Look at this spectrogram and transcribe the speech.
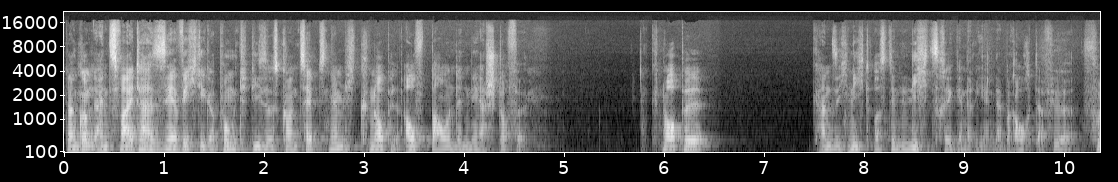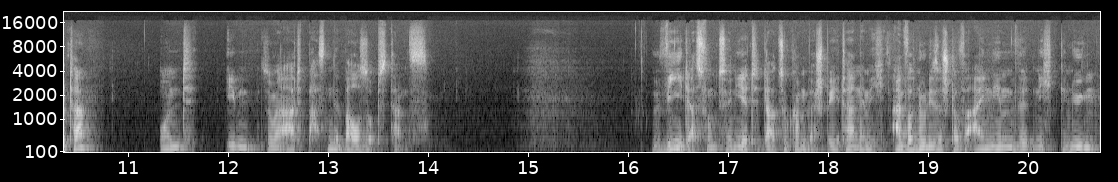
Dann kommt ein zweiter sehr wichtiger Punkt dieses Konzepts, nämlich knorpelaufbauende Nährstoffe. Knorpel kann sich nicht aus dem Nichts regenerieren. Der braucht dafür Futter und eben so eine Art passende Bausubstanz. Wie das funktioniert, dazu kommen wir später, nämlich einfach nur diese Stoffe einnehmen wird nicht genügen.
